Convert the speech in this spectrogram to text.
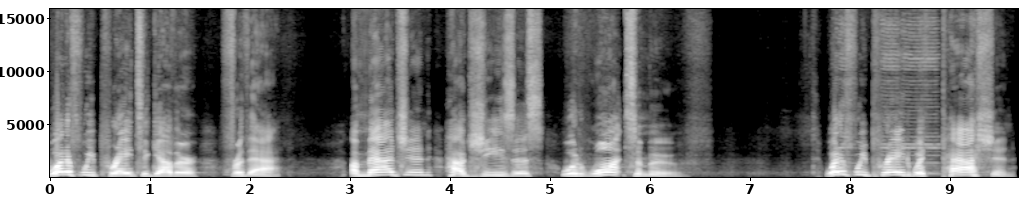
What if we prayed together for that? Imagine how Jesus would want to move. What if we prayed with passion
